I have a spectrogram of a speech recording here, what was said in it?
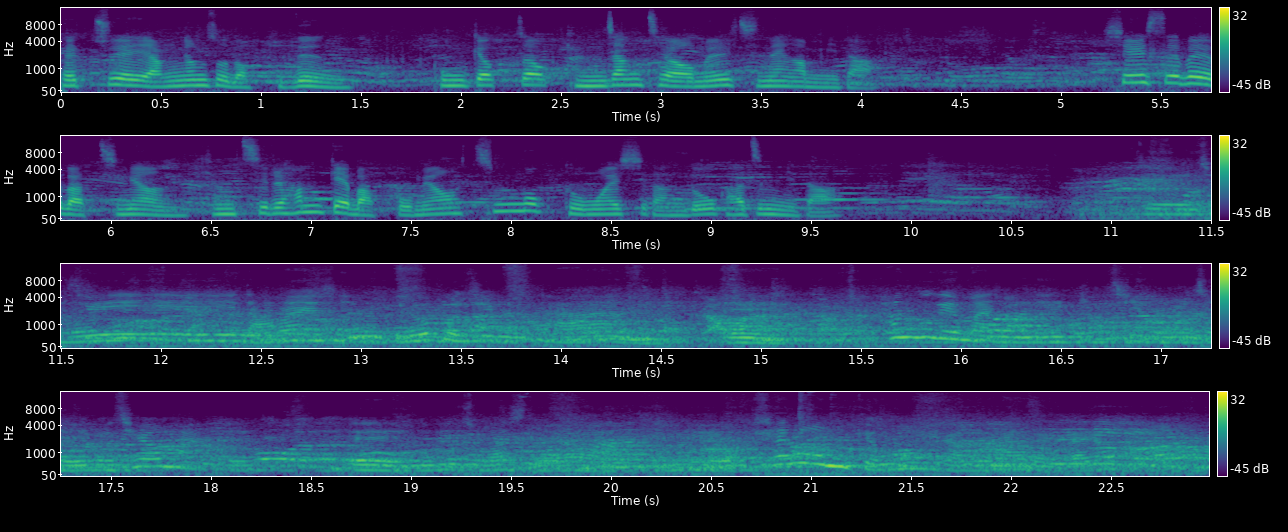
배추에 양념소 넣기 등 본격적 김장 체험을 진행합니다. 실습을 마치면 김치를 함께 맛보며 친목 도모의 시간도 가집니다. 이제 저희 나라에서는 배워보지 못한 네, 한국에만 있는 김치를 저희가 체험하게 네, 너무 좋았어요. 새로운 경험이라고 해야 될까요? 그리고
